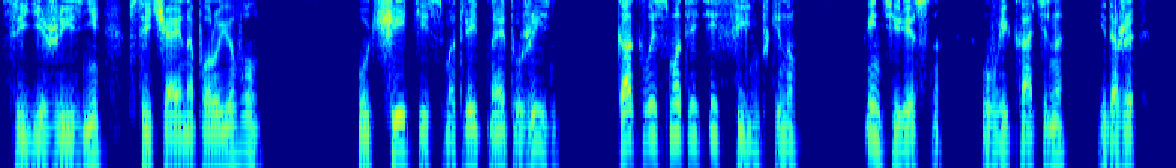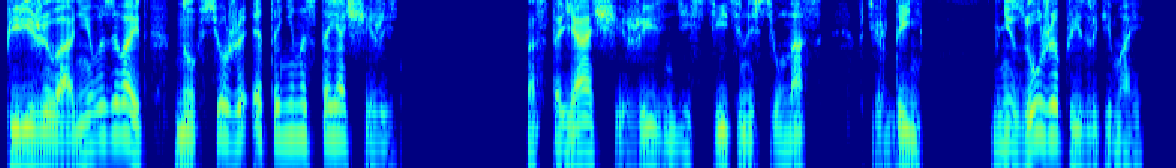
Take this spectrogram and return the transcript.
среди жизни, встречая напор ее волн. Учитесь смотреть на эту жизнь, как вы смотрите фильм в кино. Интересно, увлекательно и даже переживание вызывает, но все же это не настоящая жизнь. Настоящая жизнь действительности у нас, в твердыне. Внизу же призраки Майи.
